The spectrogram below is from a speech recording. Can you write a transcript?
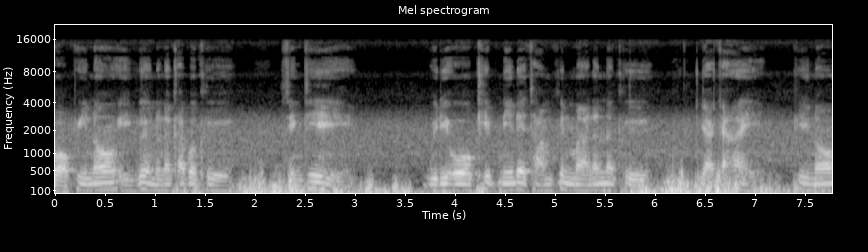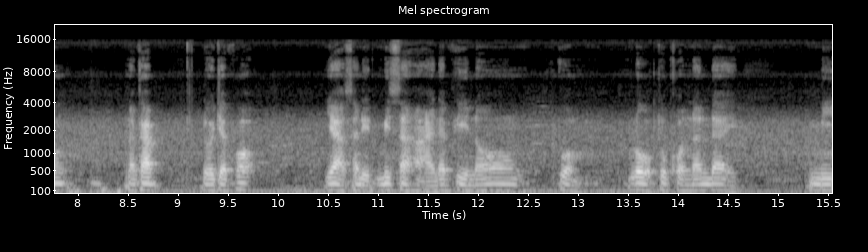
บอกพี่น้องอีกเรื่องหนึงนะครับ ก็คือสิ่งที่วิดีโอคลิปนี้ได้ทำขึ้นมานั้นก็คือ อยากจะให้พี่น้องนะครับ โดยเฉพาะญาติสนิทมิตรสหายและพี่น้องร่วมโลกทุกคนนั้นได้ มี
